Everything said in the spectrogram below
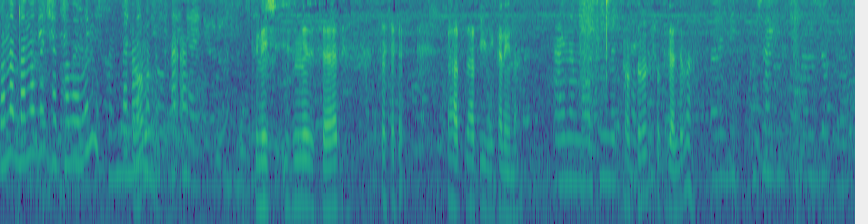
Bana bana da çatal alır mısın? Ben almadım. Aa. Güneş izin verirse rahat rahat yedik Aleyna. Aynen montumu da çıkar. Nasıl? Çok güzel değil mi? Öyle bir koşar gibi çıkmamız yok mu?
